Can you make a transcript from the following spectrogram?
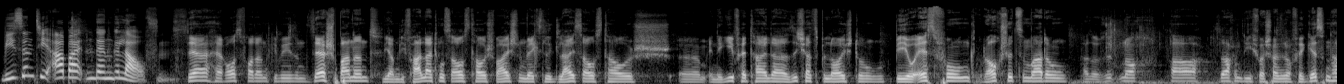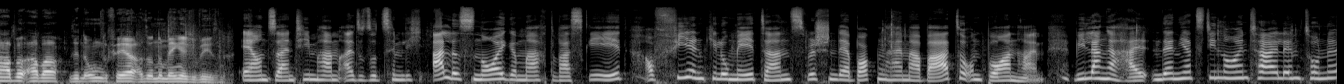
Wie sind die Arbeiten denn gelaufen? Sehr herausfordernd gewesen, sehr spannend. Wir haben die Fahrleitungsaustausch, Weichenwechsel, Gleisaustausch, äh, Energieverteiler, Sicherheitsbeleuchtung, BOS-Funk, Rauchschützenwartung. Also es sind noch ein paar Sachen, die ich wahrscheinlich noch vergessen habe, aber sind ungefähr also eine Menge gewesen. Er und sein Team haben also so ziemlich alles neu gemacht, was geht, auf vielen Kilometern zwischen der Bockenheimer Warte und Bornheim. Wie lange halten denn jetzt die neuen Teile im Tunnel?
